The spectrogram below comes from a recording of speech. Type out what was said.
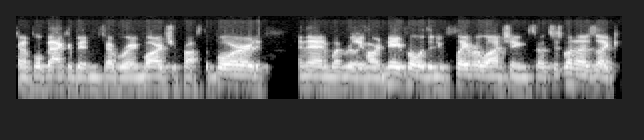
kind of pulled back a bit in February, March across the board, and then went really hard in April with the new flavor launching. So it's just one of those like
